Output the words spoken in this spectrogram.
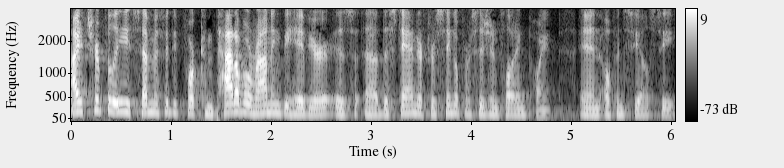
IEEE 754 compatible rounding behavior is uh, the standard for single precision floating point in OpenCL C.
